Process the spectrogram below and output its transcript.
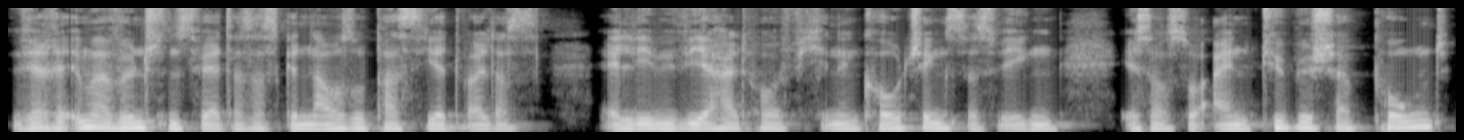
wäre immer wünschenswert, dass das genauso passiert, weil das erleben wir halt häufig in den Coachings. Deswegen ist auch so ein typischer Punkt,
